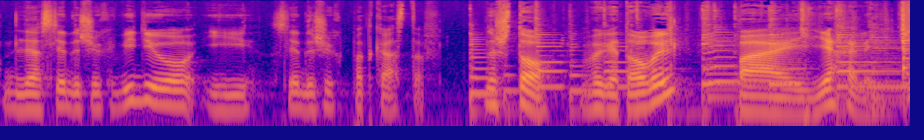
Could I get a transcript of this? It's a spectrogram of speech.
для следующих видео и следующих подкастов. Ну что, вы готовы? Поехали!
